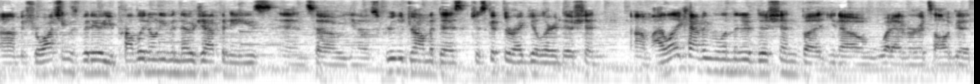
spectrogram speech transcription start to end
Um, if you're watching this video, you probably don't even know Japanese, and so, you know, screw the drama disc, just get the regular edition. Um, I like having the limited edition, but, you know, whatever, it's all good.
